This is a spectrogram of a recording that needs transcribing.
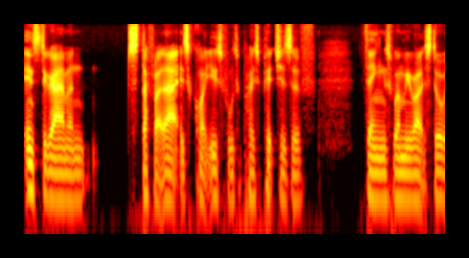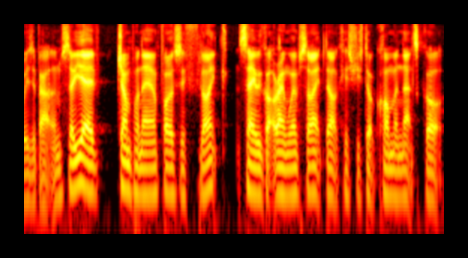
Instagram and stuff like that is quite useful to post pictures of things when we write stories about them. So, yeah, jump on there and follow us if you like. Say we've got our own website, darkhistories.com, and that's got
